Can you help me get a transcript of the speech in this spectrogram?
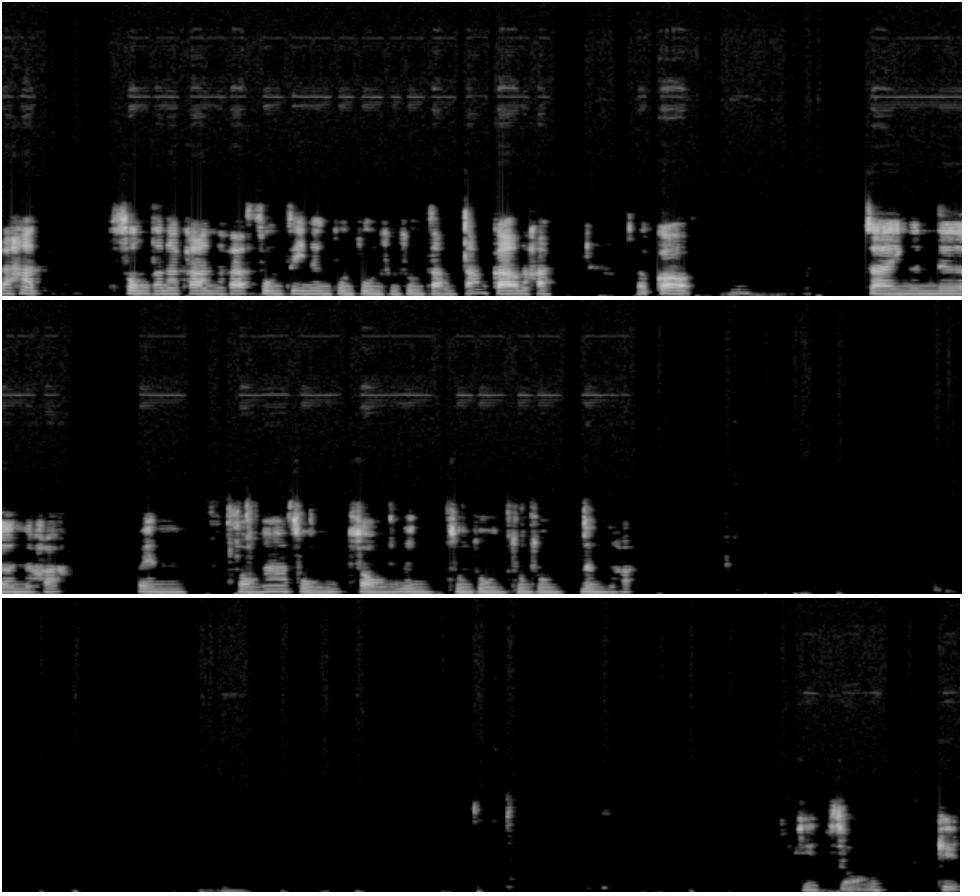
รหัสส่งธนาคารนะคะ 0410000339นะคะ แล้วก็จ่ายเงินเดือนนะคะ เป็น 25021000001นะคะ เกรดสองเกรด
